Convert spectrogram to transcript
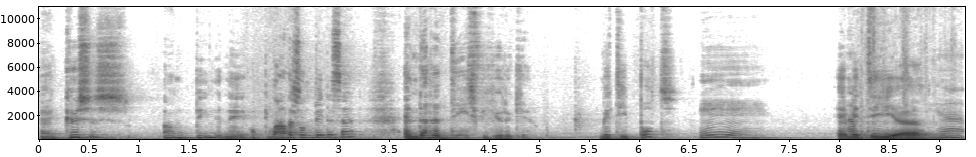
en kussens aan het binden, nee, op ladders aan het binden zijn. En dan het deze figuurtje, met die pot Hey. en met die, eh, Ja.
